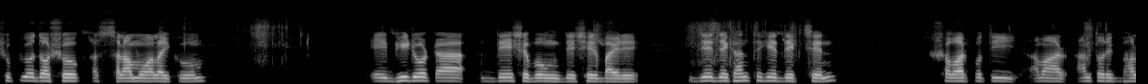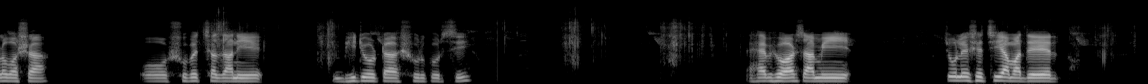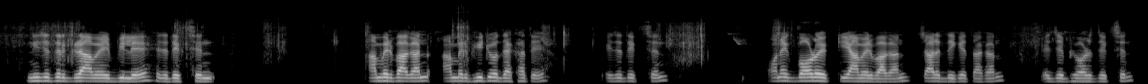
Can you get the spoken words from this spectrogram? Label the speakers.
Speaker 1: সুপ্রিয় দর্শক, আসসালামু আলাইকুম। এই ভিডিওটা দেশ এবং দেশের বাইরে যে যেখান থেকে দেখছেন, সবার প্রতি আমার আন্তরিক ভালোবাসা ও শুভেচ্ছা জানিয়ে ভিডিওটা শুরু করছি। হ্যাঁ ভিওয়ার্স আমি চলে এসেছি আমাদের নিজেদের গ্রামে বিলে। যে দেখছেন, আমের বাগান, আমের ভিডিও দেখাতে। এই যে দেখছেন অনেক বড় একটি আমের বাগান, চারিদিকে তাকান, এই যে ভিউয়ার্স দেখছেন,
